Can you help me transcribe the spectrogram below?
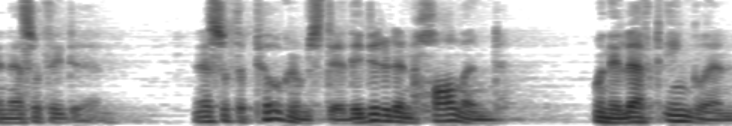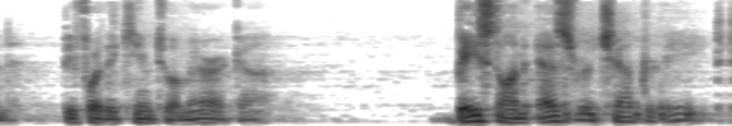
And that's what they did. And that's what the pilgrims did. They did it in Holland when they left England before they came to America, based on Ezra chapter 8.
